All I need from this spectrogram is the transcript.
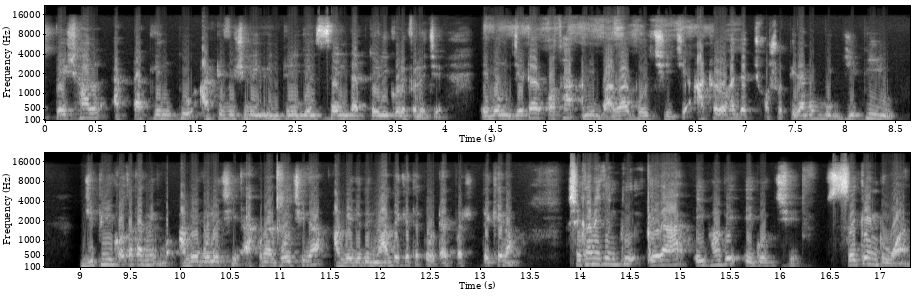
স্পেশাল একটা কিন্তু আর্টিফিশিয়াল ইন্টেলিজেন্স সেন্টার তৈরি করে ফেলেছে। এবং যেটার কথা আমি বারবার বলছি যে আঠেরো হাজার ছশো তিরানব্বই জিপিইউ জিপিইউ কথাটা আমি আগে বলেছি, এখন আর বলছি না। আগে যদি না দেখে থাকো, ওটা একবার দেখে নাও। সেখানে কিন্তু এরা এইভাবে এগোচ্ছে। সেকেন্ড ওয়ান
